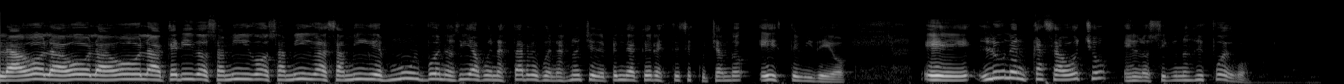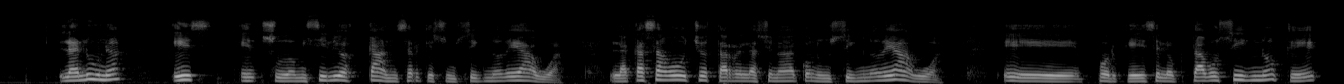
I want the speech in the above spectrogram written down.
Hola, hola, hola, hola, queridos amigos, amigas, amigues, muy buenos días, buenas tardes, buenas noches, depende a qué hora estés escuchando este video. Eh, luna en casa 8 en los signos de fuego. La luna es, eh, su domicilio es cáncer, que es un signo de agua. La casa 8 está relacionada con un signo de agua. Eh, porque es el octavo signo que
